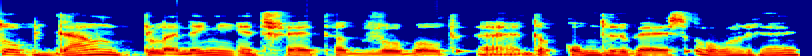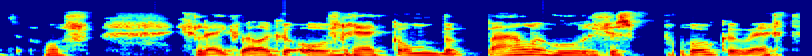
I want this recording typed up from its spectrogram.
top-down planning. Het feit dat bijvoorbeeld uh, de onderwijsoverheid of gelijk welke overheid kon bepalen hoe er gesproken werd,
